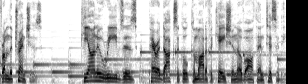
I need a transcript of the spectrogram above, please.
From the Trenches. Keanu Reeves's paradoxical commodification of authenticity.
